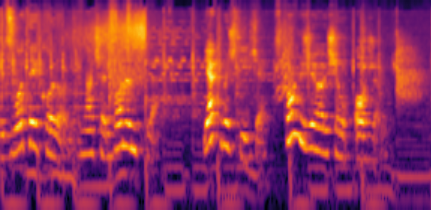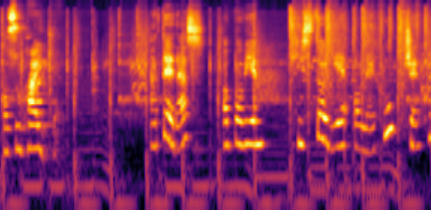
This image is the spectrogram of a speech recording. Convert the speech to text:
w złotej koronie na czerwonym tle. Jak myślicie, skąd wziął się orzeł? Posłuchajcie. A teraz opowiem historię o Lechu, Czechu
